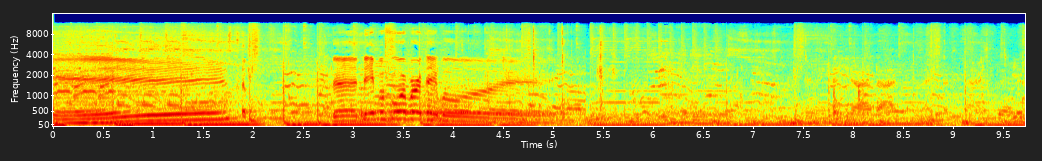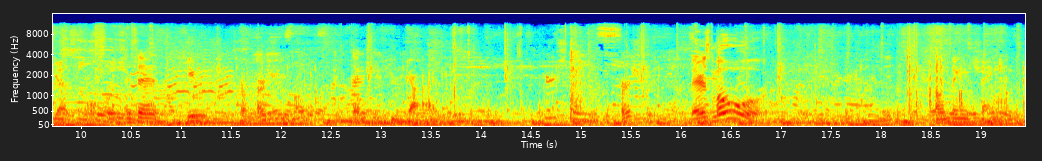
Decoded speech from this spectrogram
Is the, the day before birthday boy. It's a huge Hershey. Thank you, God. Hershey's. Hershey. There's more. Something changed.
